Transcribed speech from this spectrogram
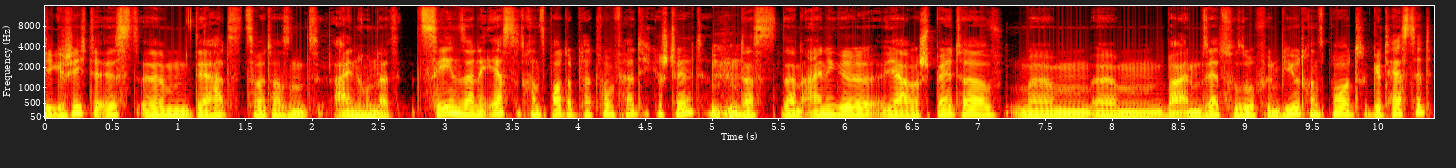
die Geschichte ist, ähm, der hat 2110 seine erste Transporterplattform fertiggestellt, mhm. das dann einige Jahre später ähm, ähm, bei einem Selbstversuch für den Biotransport getestet.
